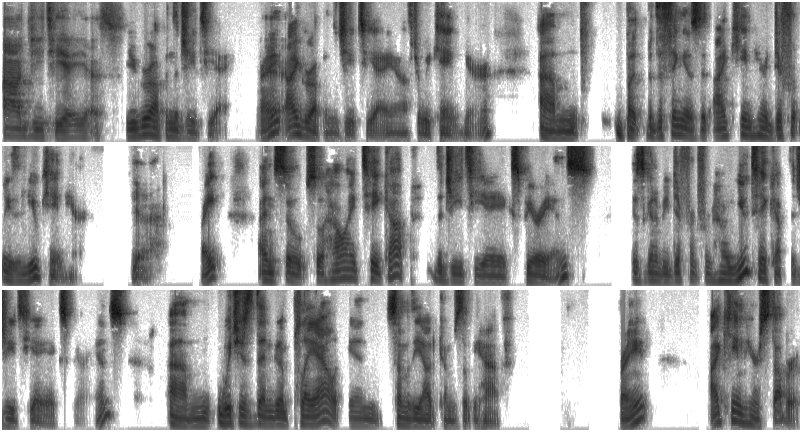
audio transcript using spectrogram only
Uh, GTA, yes. You grew up in the GTA right? I grew up in the GTA after we came here. Um, but but the thing is that I came here differently than you came here. Yeah. Right. And so so how I take up the GTA experience is going to be different from how you take up the GTA experience, um, which is then going to play out in some of the outcomes that we have. Right. I came here stubborn.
